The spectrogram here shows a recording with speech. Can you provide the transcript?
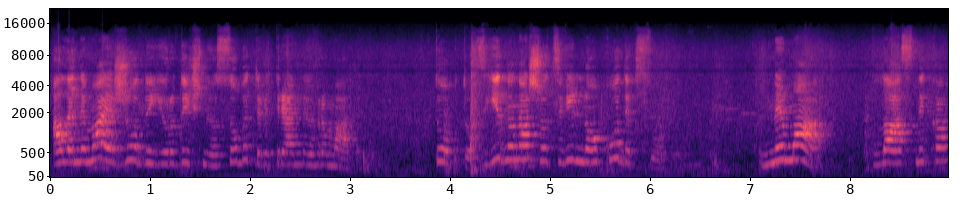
але немає жодної юридичної особи територіальної громади. Тобто, згідно нашого цивільного кодексу, нема власника,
